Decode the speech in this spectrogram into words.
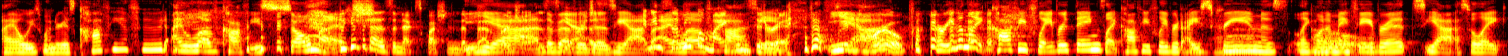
I always wonder is coffee a food? I love coffee so much. we can put that as the next question. The beverages, yeah, the beverages, yes. yeah. I mean, some I people might coffee. consider it a food yeah. group, or even like coffee flavored things, like coffee flavored oh ice cream is like one oh. of my oh. favorites. Yeah, so like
